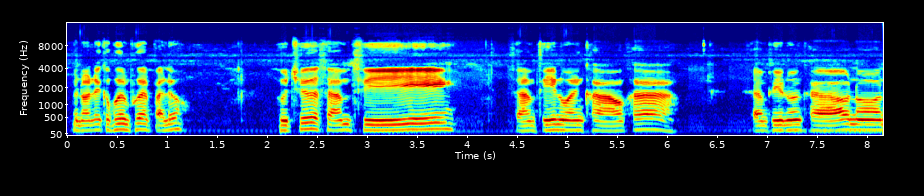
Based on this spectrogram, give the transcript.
ไปนอนเล่นกับเพื่อนๆไปเร็วหนูชื่อสามสี สามสีนวลขาวค่ะ สามสีนวลขาวนอน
